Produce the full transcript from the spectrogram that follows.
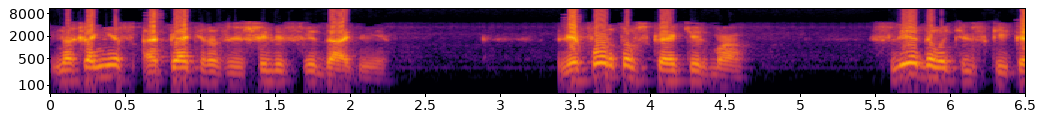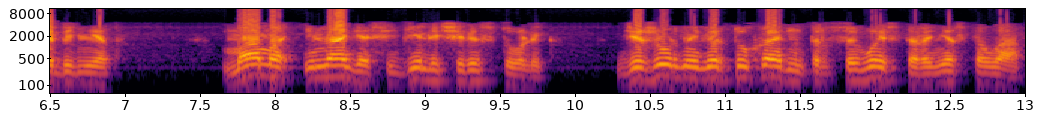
наконец, опять разрешили свидание. Лефортовская тюрьма. Следовательский кабинет. Мама и Надя сидели через столик. Дежурный вертухай на торцевой стороне стола.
